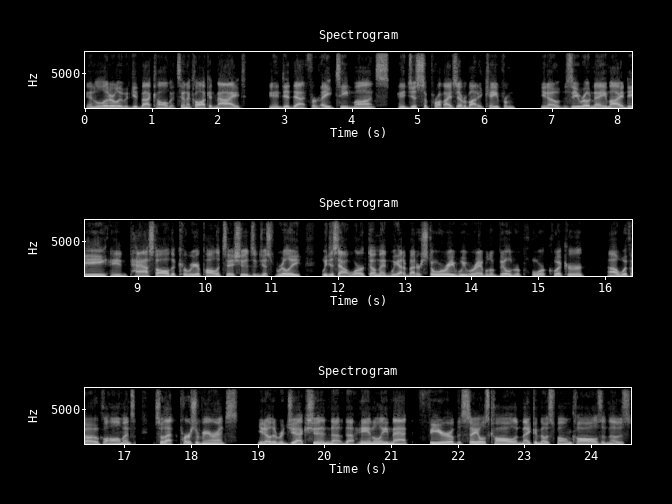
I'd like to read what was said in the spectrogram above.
and literally would get back home at 10 o'clock at night and did that for 18 months and just surprised everybody. Came from you know, zero name ID and passed all the career politicians and just really, we just outworked them and we had a better story. We were able to build rapport quicker uh, with Oklahomans. So that perseverance, you know, the rejection, the, the handling that fear of the sales call and making those phone calls and those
